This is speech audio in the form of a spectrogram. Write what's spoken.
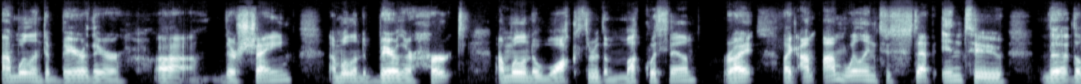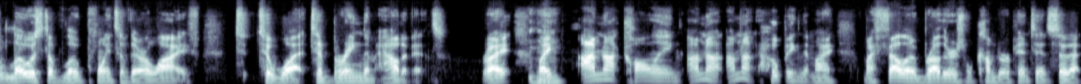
I'm willing to bear their uh, their shame. I'm willing to bear their hurt. I'm willing to walk through the muck with them. Right? Like I'm I'm willing to step into the the lowest of low points of their life to, to what to bring them out of it. Right? Like Mhm. I'm not calling, I'm not, I'm not hoping that my my fellow brothers will come to repentance so that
